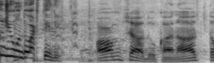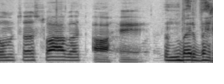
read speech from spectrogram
टिकटू जिवंत वाटते ती? आमच्या दुकानात तुमचं स्वागत आहे. बर बर.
